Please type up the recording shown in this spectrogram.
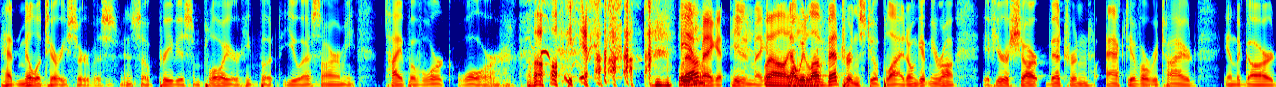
had military service, and so previous employer he put U.S. Army type of work war. oh yeah He Well- didn't make it. He didn't make well, it. Now we love veterans to apply. Don't get me wrong. If you're a sharp veteran, active or retired in the guard,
